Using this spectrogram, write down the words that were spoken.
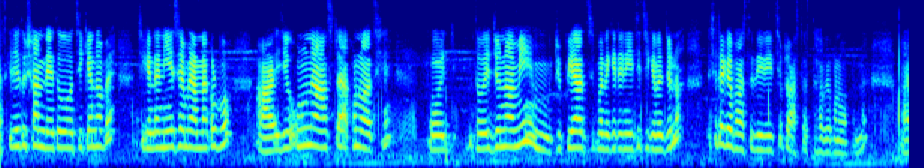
আজকে যেহেতু সানডে তো চিকেন হবে। চিকেনটা নিয়ে এসে আমি রান্না করব। আর এই যে উনুনে আঁচটা এখনও আছে, তো তো এর জন্য আমি একটু পেঁয়াজ মানে কেটে নিয়েছি চিকেনের জন্য। সেটাকে ভাজতে দিয়ে দিয়েছি একটু আস্তে আস্তে হবে, কোনো ব্যাপার না। আর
